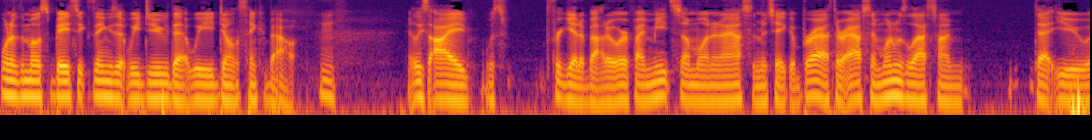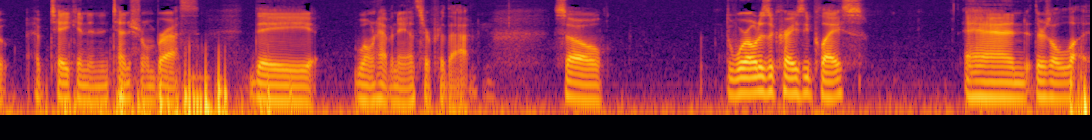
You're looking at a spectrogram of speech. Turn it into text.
one of the most basic things that we do that we don't think about. Hmm. At least I was forget about it or if I meet someone and I ask them to take a breath or ask them when was the last time that you have taken an intentional breath, they won't have an answer for that. So the world is a crazy place, and there's a lot.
